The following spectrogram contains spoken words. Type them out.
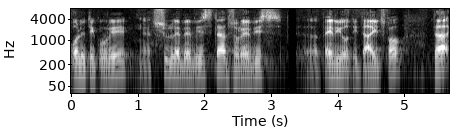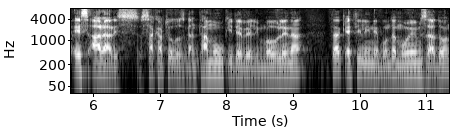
პოლიტიკური ცვლილებების და ძრების პერიოდი დაიწყო და ეს არ არის საქართველოსგან დამოუკიდებელი მოვლენა და კეთილინებონ და მოემზადონ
